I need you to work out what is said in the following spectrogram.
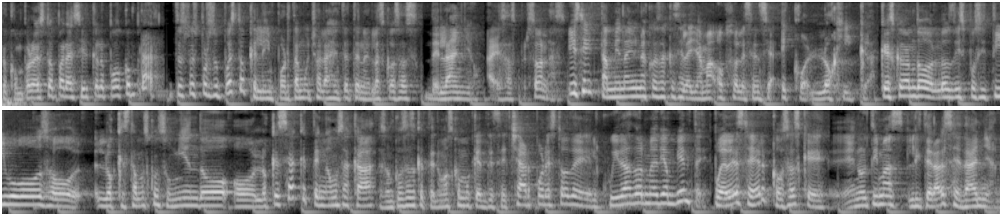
yo compro esto para decir que lo puedo comprar. Entonces, pues por supuesto que le importa mucho a la gente tener las cosas del año a esas personas. Y sí, también hay una cosa que se le llama obsolescencia ecológica, que es cuando los dispositivos o lo que estamos consumiendo o lo que sea que tengamos acá son cosas que tenemos como que desechar por esto del cuidado al medio ambiente. Puede ser cosas que en últimas literal se dañan.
